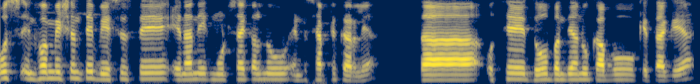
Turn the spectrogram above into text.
ਉਸ ਇਨਫੋਰਮੇਸ਼ਨ ਤੇ ਬੇਸਿਸ ਤੇ ਇਹਨਾਂ ਨੇ ਇੱਕ ਮੋਟਰਸਾਈਕਲ ਨੂੰ ਇੰਟਰਸੈਪਟ ਕਰ ਲਿਆ। ਤਾਂ ਉੱਥੇ ਦੋ ਬੰਦਿਆਂ ਨੂੰ ਕਾਬੂ ਕੀਤਾ ਗਿਆ।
